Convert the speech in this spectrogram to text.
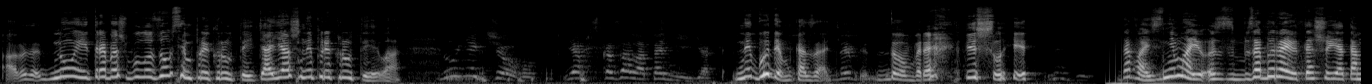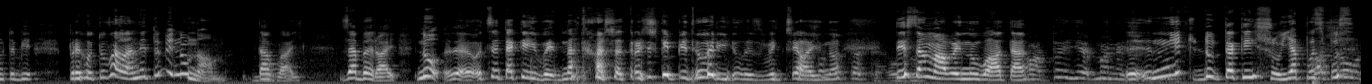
А, Ну і треба ж було зовсім прикрутити, а я ж не прикрутила. Ну нічого. Я б сказала, та ніяк. Не будемо казати. Не будемо. Добре, пішли. Давай, знімаю, з- забираю те, що я там тобі приготувала. Не тобі, ну нам. Давай, забирай. Ну, е, це такий вид, Наташа, трошки підгоріли, звичайно. Що таке? Ти сама винувата. А, то є в мене. Е, ще. Ніч, ну такий що, я А що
